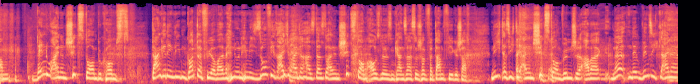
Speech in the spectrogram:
Ähm, wenn du einen Shitstorm bekommst, danke dem lieben Gott dafür, weil wenn du nämlich so viel Reichweite hast, dass du einen Shitstorm auslösen kannst, hast du schon verdammt viel geschafft. Nicht, dass ich dir einen Shitstorm wünsche, aber ne, eine winzig kleine äh,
